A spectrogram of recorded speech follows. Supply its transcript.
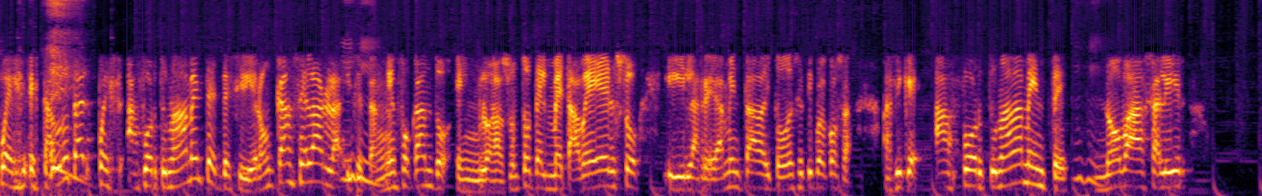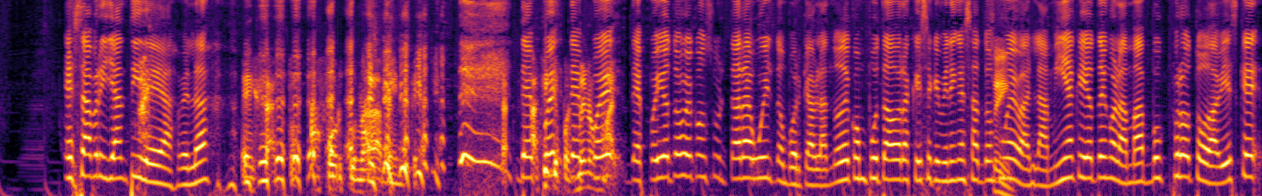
pues está brutal. Pues afortunadamente decidieron cancelarla y se están enfocando en los asuntos del metaverso y la realidad aumentada y todo ese tipo de cosas. Así que afortunadamente no va a salir Esa brillante idea, ¿verdad? exacto, afortunadamente. Después, que, pues, menos después, mal. después yo tengo que consultar a Wilton porque hablando de computadoras que dice que vienen esas dos Sí. nuevas, la mía que yo tengo, la MacBook Pro, todavía es que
